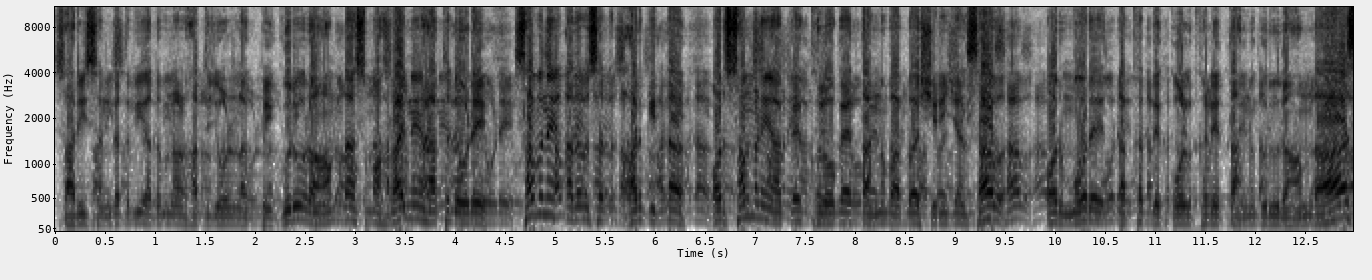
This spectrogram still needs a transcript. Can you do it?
ਸਾਰੀ ਸੰਗਤ ਵੀ ਅਦਬ ਨਾਲ ਹੱਥ ਜੋੜਨ ਲੱਗ ਪਈ। ਗੁਰੂ ਰਾਮਦਾਸ ਮਹਾਰਾਜ ਨੇ ਹੱਥ ਜੋੜੇ। ਸਭ ਨੇ ਅਦਬ ਸਤਿਕਾਰ ਕੀਤਾ ਔਰ ਸਾਹਮਣੇ ਆ ਕੇ ਖਲੋ ਗਏ ਧੰਨ ਬਾਬਾ ਸ਼੍ਰੀ ਚੰਦ ਸਾਹਿਬ ਔਰ ਮੋਰੇ ਤਖਤ ਦੇ ਕੋਲ ਖੜੇ ਧੰਨ ਗੁਰੂ ਰਾਮਦਾਸ।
